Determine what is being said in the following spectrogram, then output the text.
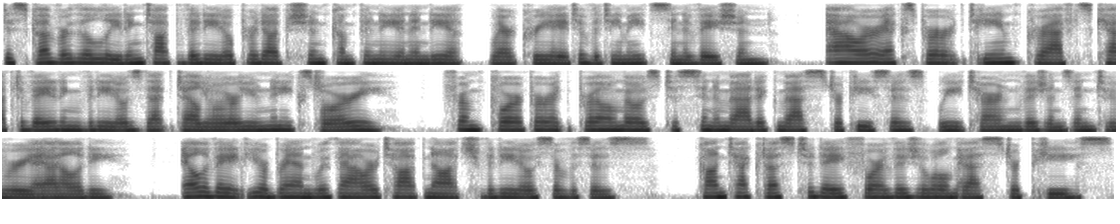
Discover the leading top video production company in India, where creativity meets innovation. Our expert team crafts captivating videos that tell your unique story. From corporate promos to cinematic masterpieces, we turn visions into reality. Elevate your brand with our top notch video services. Contact us today for a visual masterpiece.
